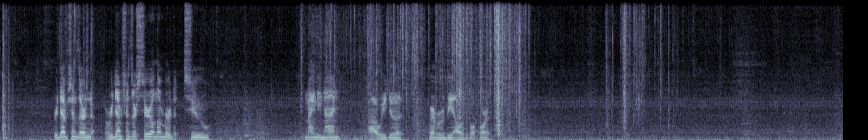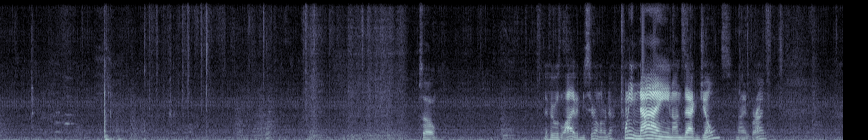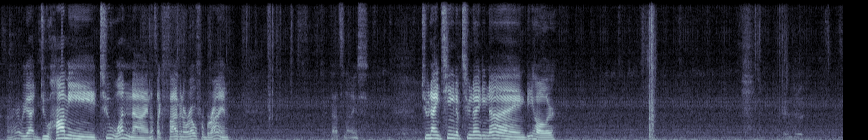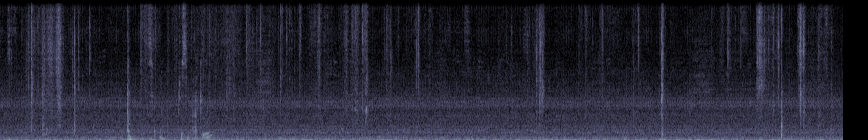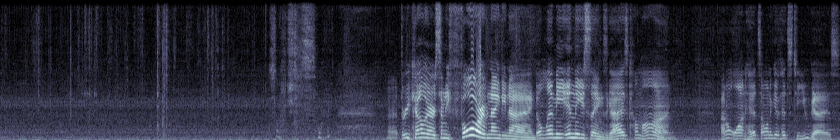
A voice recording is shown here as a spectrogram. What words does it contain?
Redemptions are redemptions are serial numbered to 99. Uh, we do it. Whoever would be eligible for it. So, if it was live, it'd be serial number there. 29 on Zach Jones. Nine is Brian. All right, we got Duhaime 219. That's like five in a row for Brian. That's nice. 219 of 299, B Holler. Didn't do it. It's fine. Just immaculate. Three color, 74 of 99. Don't let me in these things, guys. Come on. I don't want hits. I want to give hits to you guys.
